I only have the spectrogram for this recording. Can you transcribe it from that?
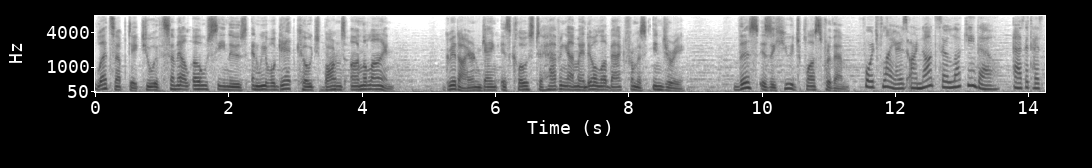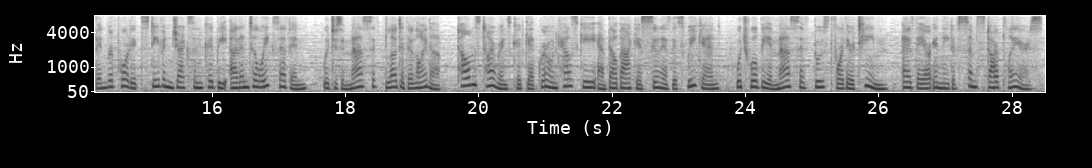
Let's update you with some LOC news and we will get Coach Barnes on the line. Gridiron Gang is close to having Amendola back from his injury. This is a huge plus for them. Forge Flyers are not so lucky though, as it has been reported Steven Jackson could be out until week 7, which is a massive blow to their lineup. Tom's Tyrants could get Gronkowski and Bell back as soon as this weekend, which will be a massive boost for their team, as they are in need of some star players.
